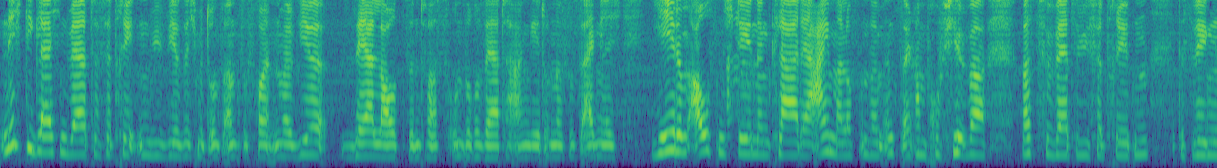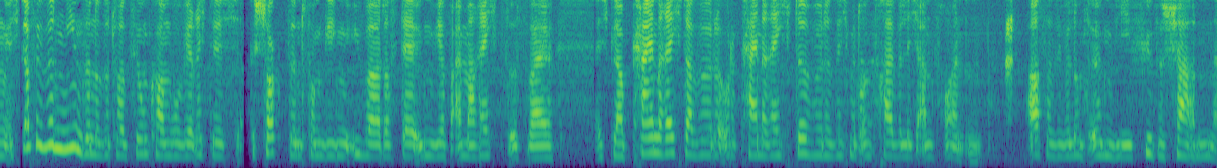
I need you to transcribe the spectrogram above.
nicht die gleichen Werte vertreten, wie wir, sich mit uns anzufreunden, weil wir sehr laut sind, was unsere Werte angeht. Und es ist eigentlich jedem Außenstehenden klar, der einmal auf unserem Instagram-Profil war, was für Werte wir vertreten. Deswegen, ich glaube, wir würden nie in so eine Situation kommen, wo wir richtig geschockt sind vom Gegenüber, dass der irgendwie auf einmal rechts ist, weil ich glaube, kein Rechter würde oder keine Rechte würde sich mit uns freiwillig anfreunden. Außer sie will uns irgendwie physisch schaden.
